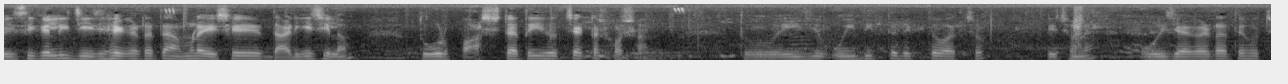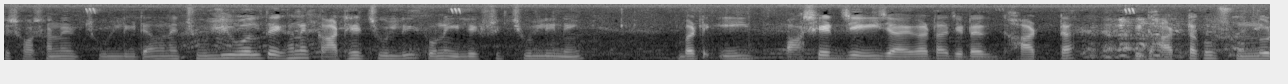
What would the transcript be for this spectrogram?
বেসিক্যালি যে জায়গাটাতে আমরা এসে দাঁড়িয়েছিলাম তো ওর পাশটাতেই হচ্ছে একটা শ্মশান। তো এই যে ওই দিকটা দেখতে পাচ্ছ, পেছনে, ওই জায়গাটাতে হচ্ছে শ্মশানের চুল্লিটা। মানে চুল্লি বলতে এখানে কাঠের চুল্লি, কোনো ইলেকট্রিক চুল্লি নেই। বাট এই পাশের যে এই জায়গাটা, যেটা ঘাটটা, এই ঘাটটা খুব সুন্দর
